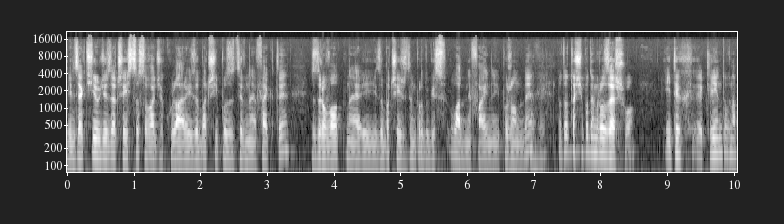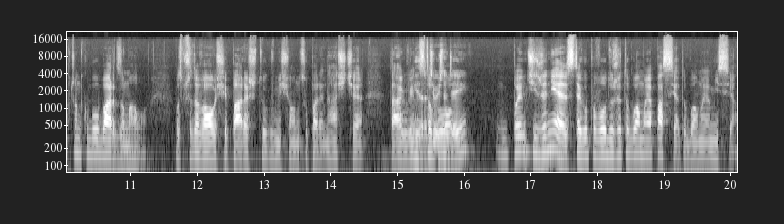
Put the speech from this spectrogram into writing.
więc jak ci ludzie zaczęli stosować okulary i zobaczyli pozytywne efekty zdrowotne i zobaczyli, że ten produkt jest ładny, fajny i porządny, Mhm. no to to się potem rozeszło. I tych e, klientów na początku było bardzo mało, bo sprzedawało się parę sztuk w miesiącu, paręnaście, tak, więc Nie to straciłeś było... nadziei? Powiem Ci, że nie, z tego powodu, że to była moja pasja, to była moja misja.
